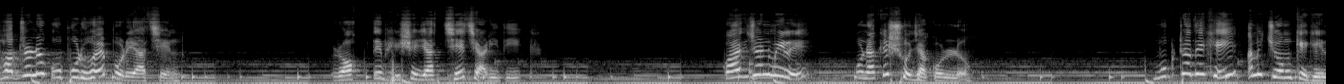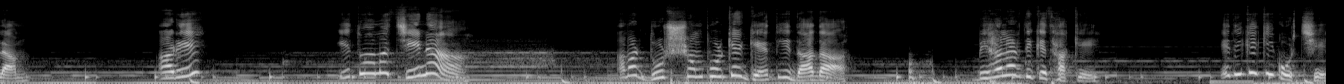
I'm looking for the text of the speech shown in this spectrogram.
ভদ্রলোক উপুর হয়ে পড়ে আছেন। রক্তে ভেসে যাচ্ছে চারিদিক। কয়েকজন মিলে ওনাকে সোজা করল। মুখটা দেখেই আমি চমকে গেলাম। আরে, এ তো আমার চেনা। আমার দূর সম্পর্কের জ্ঞাতি দাদা। বেহালার দিকে থাকে। এদিকে কি করছে?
